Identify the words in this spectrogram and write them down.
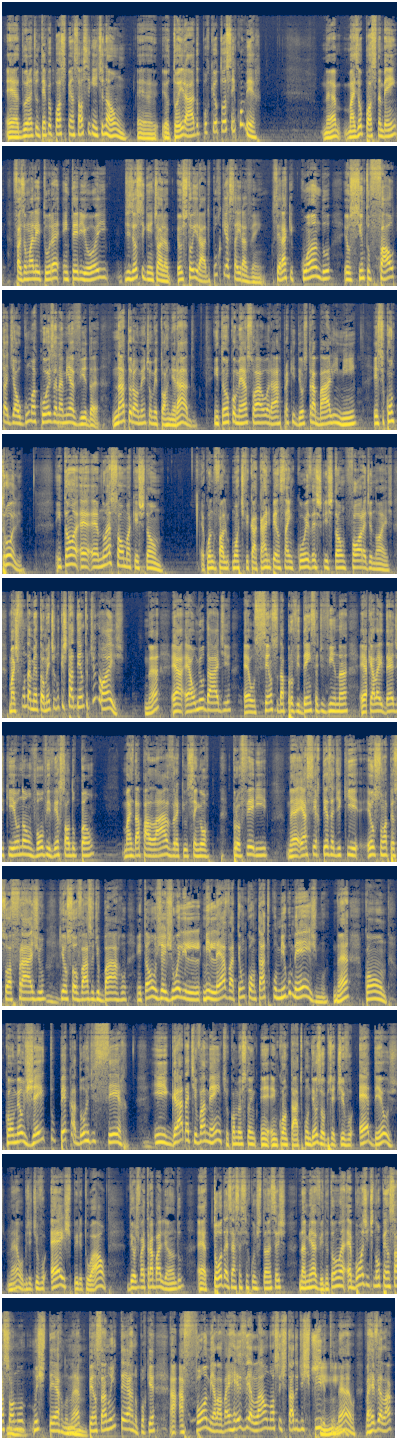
É, durante um tempo eu posso pensar o seguinte: não, é, eu estou irado porque eu estou sem comer. Né? Mas eu posso também fazer uma leitura interior e dizer o seguinte: olha, eu estou irado. Por que essa ira vem? Será que quando eu sinto falta de alguma coisa na minha vida, naturalmente eu me torno irado? Então eu começo a orar para que Deus trabalhe em mim esse controle. Então é, é, não é só uma questão. É quando falo mortificar a carne, pensar em coisas que estão fora de nós, mas fundamentalmente no que está dentro de nós né? É a, é a humildade, é o senso da providência divina, é aquela ideia de que eu não vou viver só do pão, mas da palavra que o Senhor proferir. Né? É a certeza de que eu sou uma pessoa frágil, uhum. que eu sou vaso de barro. Então o jejum ele me leva a ter um contato comigo mesmo, né? Com com o meu jeito pecador de ser. E gradativamente, como eu estou em, em, em, contato com Deus, o objetivo é Deus, né? O objetivo é espiritual. Deus vai trabalhando é, todas essas circunstâncias na minha vida. Então é, é bom a gente não pensar só no, no externo, né? Uhum. Pensar no interno, porque a, a, fome ela vai revelar o nosso estado de espírito, Sim. né? Vai revelar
